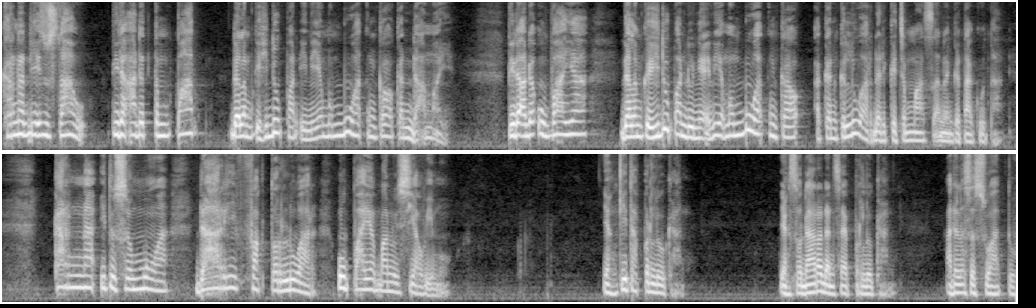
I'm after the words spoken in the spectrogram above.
Karena Yesus tahu tidak ada tempat dalam kehidupan ini yang membuat engkau akan damai. Tidak ada upaya dalam kehidupan dunia ini yang membuat engkau akan keluar dari kecemasan dan ketakutan. Karena itu semua dari faktor luar, upaya manusiawimu. Yang kita perlukan, yang saudara dan saya perlukan, adalah sesuatu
